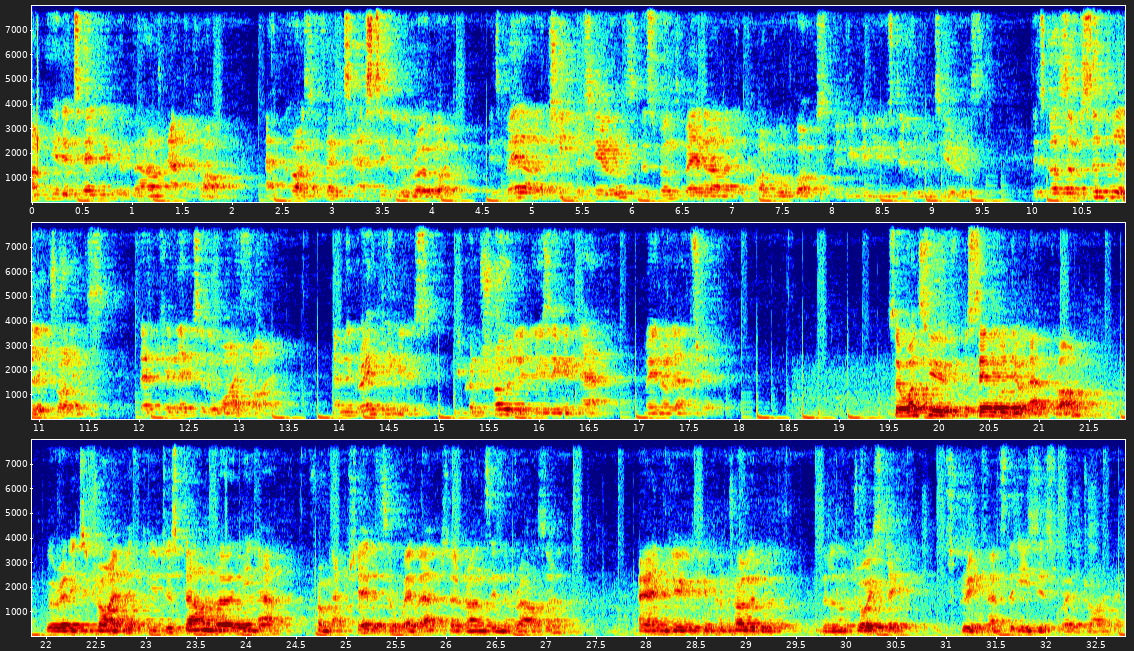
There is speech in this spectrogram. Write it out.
AppCar AppCar is a fantastic little robot. It's made out of cheap materials. This one's made out of a cardboard box, but you can use different materials. It's got some simple electronics that connect to the Wi-Fi. And the great thing is, you control it using an app made on AppShed. So once you've assembled your AppCar, we're ready to drive it. You just download the app from AppShed. It's a web app, so it runs in the browser. And you can control it with the little joystick screen. That's the easiest way to drive it.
